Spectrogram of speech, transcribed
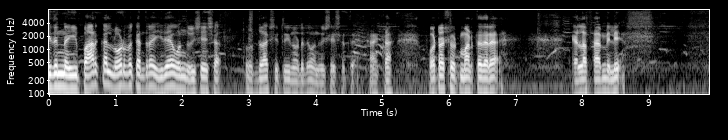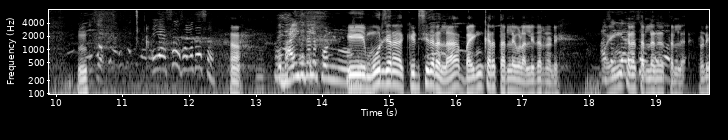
ಇದನ್ನು ಈ ಪಾರ್ಕಲ್ಲಿ ನೋಡ್ಬೇಕಂದ್ರೆ ಇದೇ ಒಂದು ವಿಶೇಷ. ರುದ್ರಾಕ್ಷಿ ಟ್ರೀ ನೋಡಿದೆ ಒಂದು ವಿಶೇಷತೆ. ಆಯ್ತಾ? ಫೋಟೋ ಶೂಟ್ ಮಾಡ್ತಾಯಿದ್ದಾರೆ ಎಲ್ಲ ಫ್ಯಾಮಿಲಿ ಹ್ಞೂ ಹಾಂ. ಈ ಮೂರು ಜನ ಕಿಡ್ಸ್ ಇದಾರಲ್ಲ ಭಯಂಕರ ತರಲೆಗಳು ಅಲ್ಲಿದ್ದಾರೆ ನೋಡಿ. ಭಯಂಕರ ತರಲೆ ಅಂದರೆ ತರಲೆ. ನೋಡಿ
